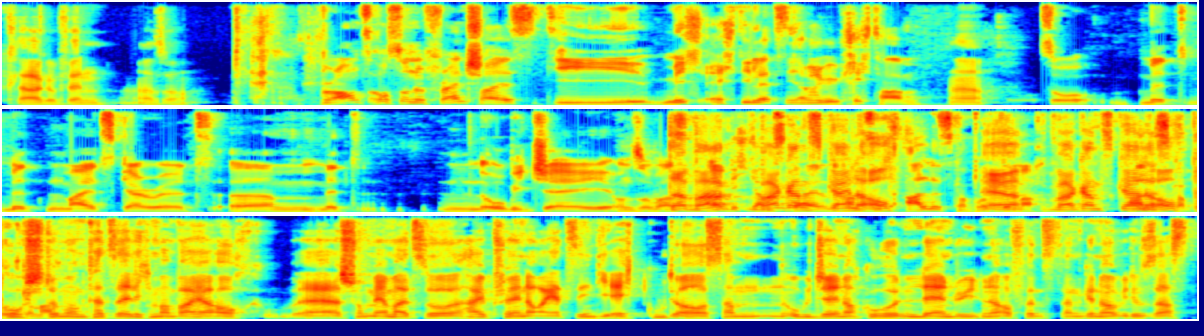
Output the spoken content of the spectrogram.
klar gewinnen. Also, Browns auch so eine Franchise, die mich echt die letzten Jahre gekriegt haben. ja. So mit, mit Miles Garrett, ähm, mit OBJ und sowas. Da war- Eigentlich war ganz geil geile Auf- alles kaputt Ja, gemacht. war ganz geile Aufbruchsstimmung tatsächlich. Man war ja auch äh, schon mehrmals so Hype Train, oh, jetzt sehen die echt gut aus, haben einen OBJ noch geholt, einen Landry in der Offense, dann genau wie du sagst.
